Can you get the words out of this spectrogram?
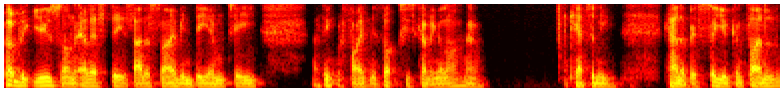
public use on LSD, psilocybin, DMT. I think 5-methoxy is coming along now, ketamine, cannabis. So you can find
